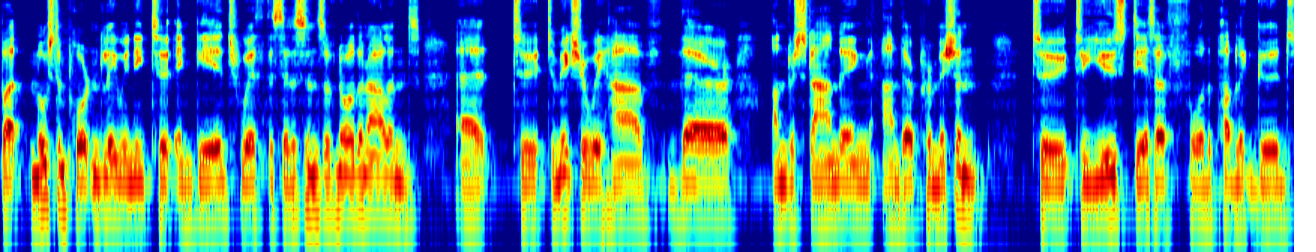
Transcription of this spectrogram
But most importantly, we need to engage with the citizens of Northern Ireland uh, to, to make sure we have their understanding and their permission to, to use data for the public good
